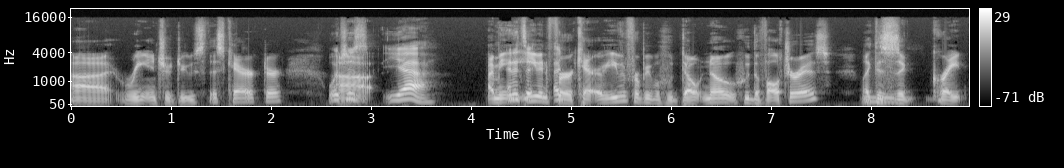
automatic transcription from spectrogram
uh, reintroduce this character Which is, uh, yeah. i mean a- even a- for char- even for people who don't know who the vulture is like this is a Mm-hmm. great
